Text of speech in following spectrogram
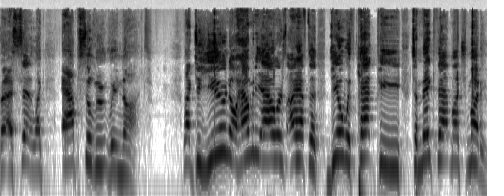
I said it like, absolutely not. Like, do you know how many hours I have to deal with cat pee to make that much money?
